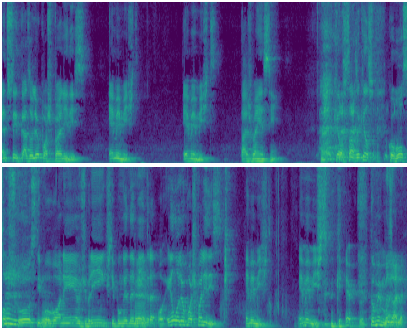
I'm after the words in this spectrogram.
antes de sair de casa, olhou para o espelho e disse: É mesmo isto. É mesmo isto. Estás bem assim. É? Aqueles, sabes, aqueles com a bolsa ao pescoço, tipo o boné, os brincos, tipo um ganda mitra. Ele olhou para o espelho e disse: É mesmo isto. É mesmo isto. É- Estou mesmo Mas bem. olha,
